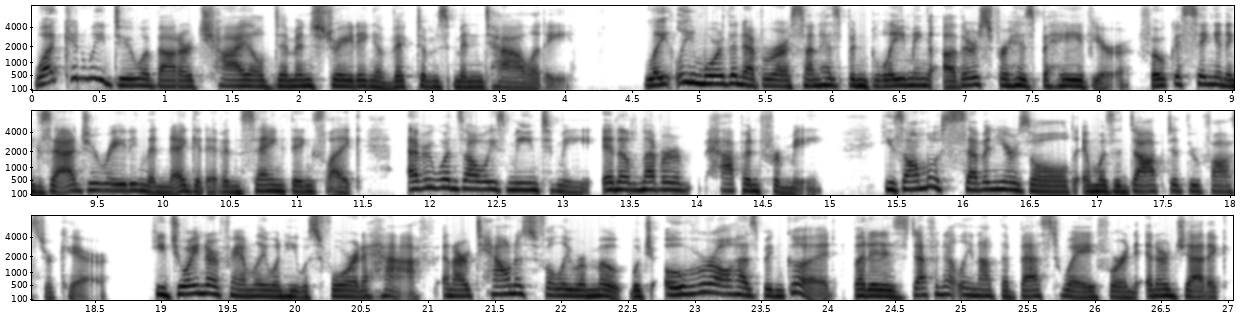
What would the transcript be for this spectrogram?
What can we do about our child demonstrating a victim's mentality? Lately, more than ever, our son has been blaming others for his behavior, focusing and exaggerating the negative and saying things like, Everyone's always mean to me. It'll never happen for me. He's almost seven years old and was adopted through foster care. He joined our family when he was four and a half, and our town is fully remote, which overall has been good, but it is definitely not the best way for an energetic,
